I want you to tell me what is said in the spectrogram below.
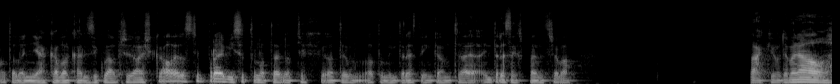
No, to není nějaká velká riziková přidáška, ale vlastně projeví se to na, té, na, těch, na, tom, na tom interest income, je interest expense třeba. Tak jo, jdeme dál.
